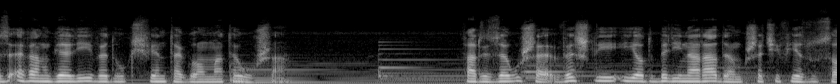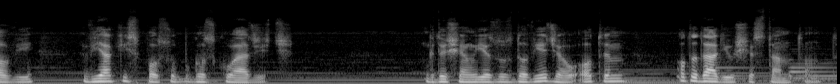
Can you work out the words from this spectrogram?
z Ewangelii według świętego Mateusza. Faryzeusze wyszli i odbyli naradę przeciw Jezusowi, w jaki sposób go zgładzić. Gdy się Jezus dowiedział o tym, oddalił się stamtąd,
